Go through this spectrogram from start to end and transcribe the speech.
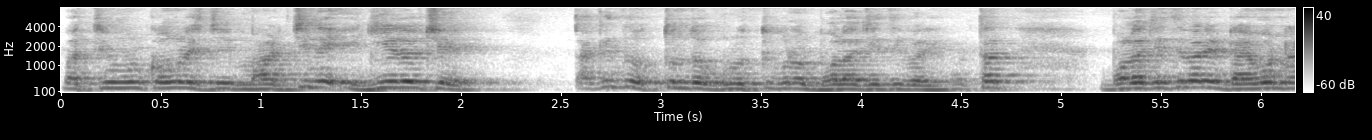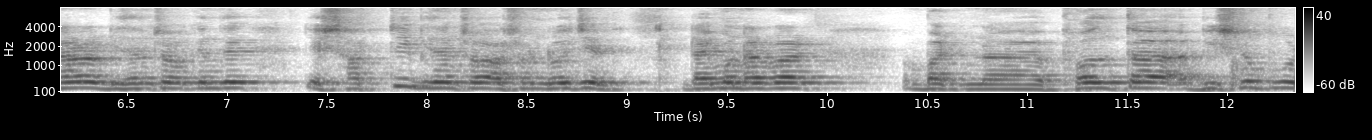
বা তৃণমূল কংগ্রেস যে মার্জিনে এগিয়ে রয়েছে, তা কিন্তু অত্যন্ত গুরুত্বপূর্ণ বলা যেতে পারে। অর্থাৎ বলা যেতে পারে, ডায়মন্ড হারবার বিধানসভা কেন্দ্রের যে সাতটি বিধানসভা আসন রয়েছে, ডায়মন্ড হারবার বা ফলতা, বিষ্ণুপুর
